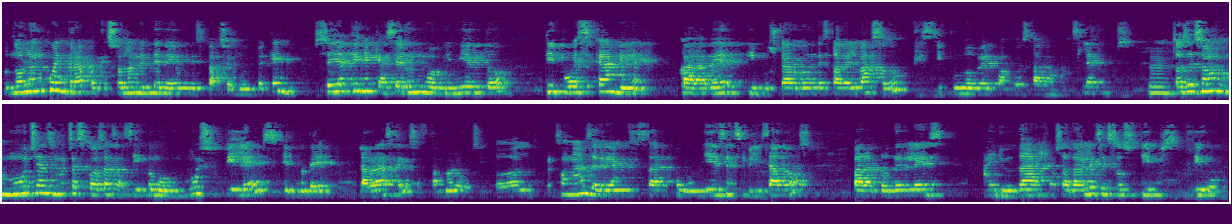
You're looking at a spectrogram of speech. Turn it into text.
Pues no lo encuentra porque solamente ve un espacio muy pequeño. Entonces ella tiene que hacer un movimiento tipo escáner para ver y buscar dónde estaba el vaso, que sí pudo ver cuando estaba más lejos. Entonces son muchas, muchas cosas así como muy sutiles, en donde la verdad es que los oftalmólogos y todas las personas deberíamos estar como bien sensibilizados para poderles ayudar, o sea, darles esos tips, digo,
